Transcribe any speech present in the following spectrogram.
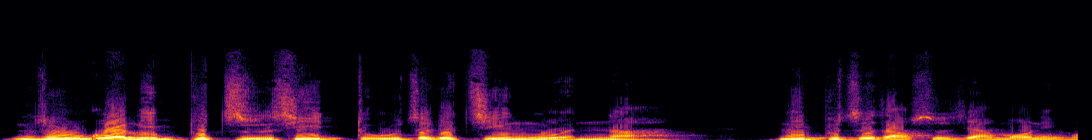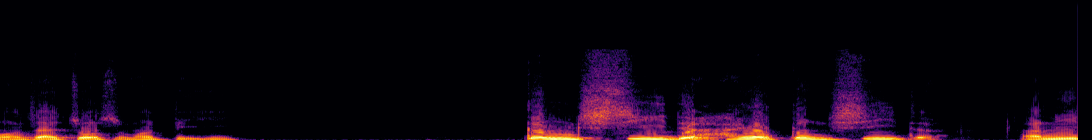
如果你不仔细读这个经文呐，你不知道释迦牟尼佛在做什么比喻。更细的还有更细的啊！你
